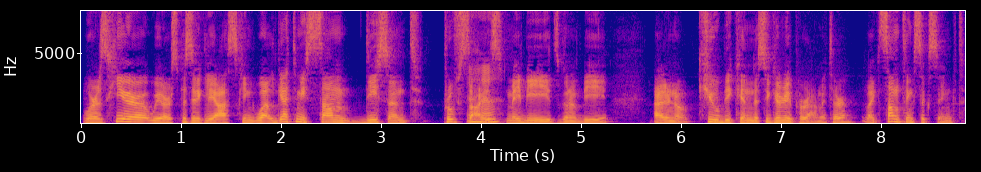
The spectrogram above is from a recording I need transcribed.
whereas here we are specifically asking, well, get me some decent proof uh-huh. size. Uh-huh. Maybe it's going to be, I don't know, cubic in the security parameter, like something succinct.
